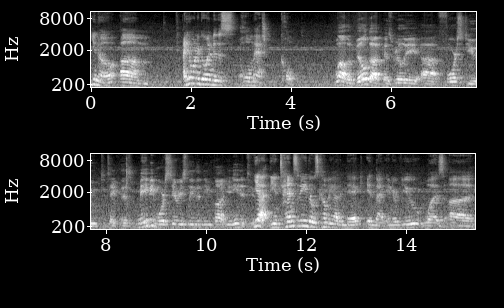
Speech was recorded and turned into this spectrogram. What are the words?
you know, um, I didn't want to go into this whole match cold. Well, the build-up has really uh, forced you to take this maybe more seriously than you thought you needed to. Yeah, the intensity that was coming out of Nick in that interview was uh,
